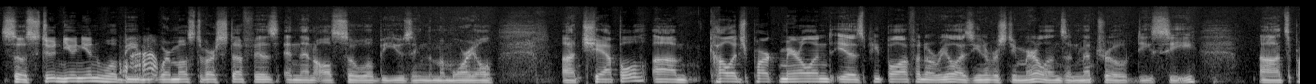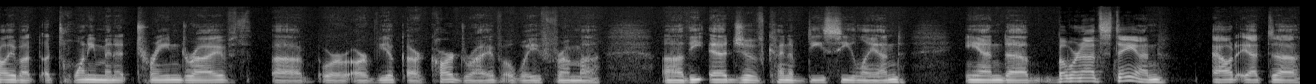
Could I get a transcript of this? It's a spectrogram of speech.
So, Student Union will be Wow. where most of our stuff is, and then also we'll be using the Memorial uh, Chapel. Um, College Park, Maryland is, people often don't realize, University of Maryland's in Metro DC. Uh, it's probably about a 20 minute train drive uh, or our vehicle, our car drive away from uh, uh, the edge of kind of DC land, and uh, but we're not staying out at uh,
